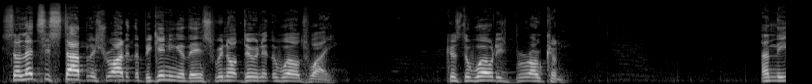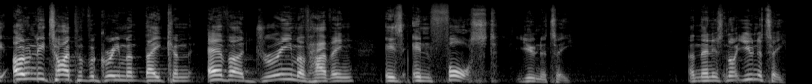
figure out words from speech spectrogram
So let's establish right at the beginning of this we're not doing it the world's way because the world is broken. And the only type of agreement they can ever dream of having is enforced unity. And then it's not unity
